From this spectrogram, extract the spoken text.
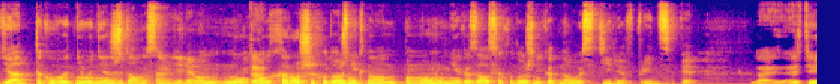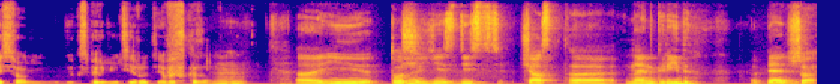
я такого от него не ожидал, на самом деле. Он, ну, да. он хороший художник, но он, по-моему, мне казался художник одного стиля, в принципе. Да, а здесь он экспериментирует, я бы сказал. Угу. И тоже есть здесь часто Nine Grid, опять же, да.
